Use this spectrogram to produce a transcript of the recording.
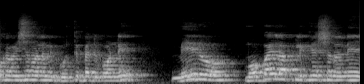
ఒక విషయం అనేది గుర్తుపెట్టుకోండి. మీరు మొబైల్ అప్లికేషన్ అని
